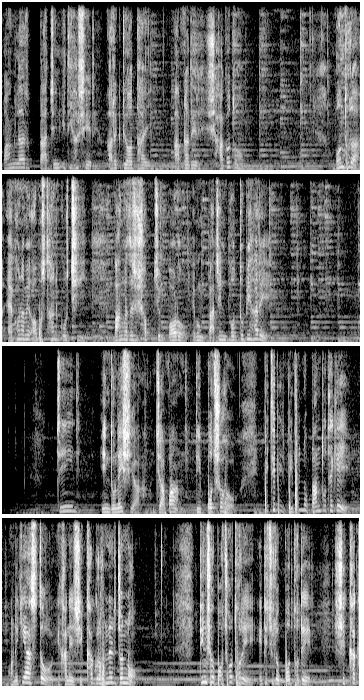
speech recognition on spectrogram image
বাংলার প্রাচীন ইতিহাসের আরেকটি অধ্যায় আপনাদের স্বাগতম। বন্ধুরা, এখন আমি অবস্থান করছি বাংলাদেশের সবচেয়ে বড় এবং প্রাচীন বৌদ্ধবিহারে। চীন, ইন্দোনেশিয়া, জাপান, তিব্বত সহ পৃথিবীর বিভিন্ন প্রান্ত থেকে অনেকে আসতো এখানে শিক্ষা গ্রহণের জন্য। তিনশো বছর ধরে এটি ছিল বৌদ্ধদের শিক্ষা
